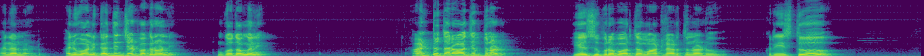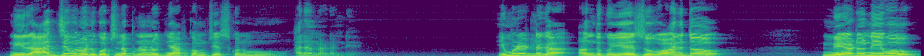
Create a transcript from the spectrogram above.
అని అన్నాడు. అని వాడిని గద్దించాడు పక్కనవాడిని ఇంకో దొంగని. అంటూ తర్వాత చెప్తున్నాడు. యేసు మాట్లాడుతున్నాడు క్రీస్తు నీ రాజ్యంలోనికి వచ్చినప్పుడు నన్ను జ్ఞాపకం చేసుకొనుము అని అన్నాడండి. ఇమ్మీడియట్గా అందుకు యేసు వానితో నేడు నీవు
